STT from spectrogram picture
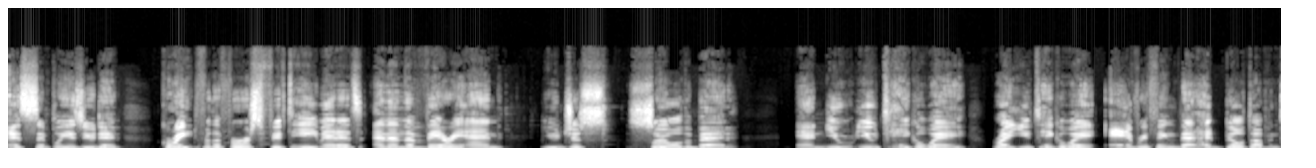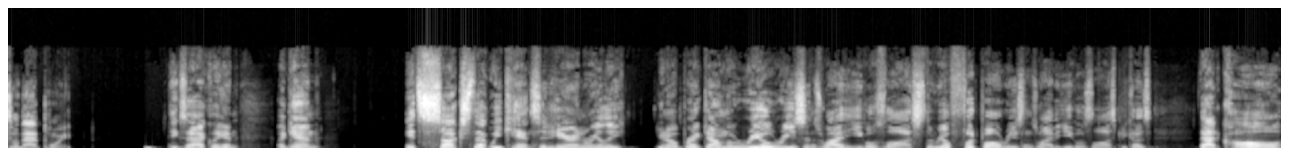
as simply as you did. Great for the first 58 minutes and then the very end you just soil the bed and you you take away, right? You take away everything that had built up until that point. Exactly. And again, it sucks that we can't sit here and really, you know, break down the real reasons why the Eagles lost, the real football reasons why the Eagles lost, because that call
